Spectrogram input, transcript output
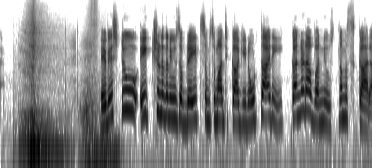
ಇವೆಷ್ಟು ಈ ಕ್ಷಣದ ನ್ಯೂಸ್ ಅಪ್ಡೇಟ್. ಸಮ ಸಮಾಜಕ್ಕಾಗಿ ನೋಡ್ತಾ ಇರಿ ಕನ್ನಡ ಒನ್ ನ್ಯೂಸ್. ನಮಸ್ಕಾರ.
